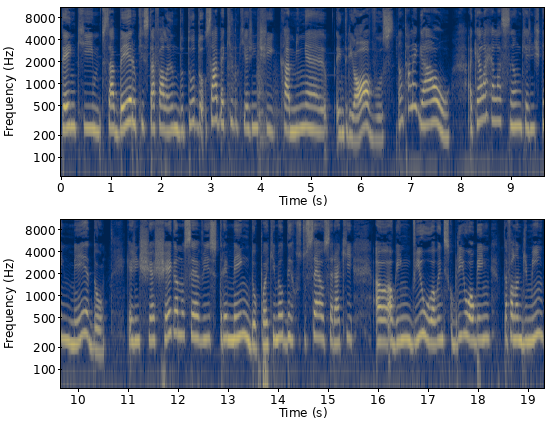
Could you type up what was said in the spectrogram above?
tem que saber o que está falando, tudo, sabe aquilo que a gente caminha entre ovos? Não tá legal. Aquela relação que a gente tem medo, que a gente chega no serviço tremendo, porque meu Deus do céu, será que alguém viu, alguém descobriu, alguém tá falando de mim?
